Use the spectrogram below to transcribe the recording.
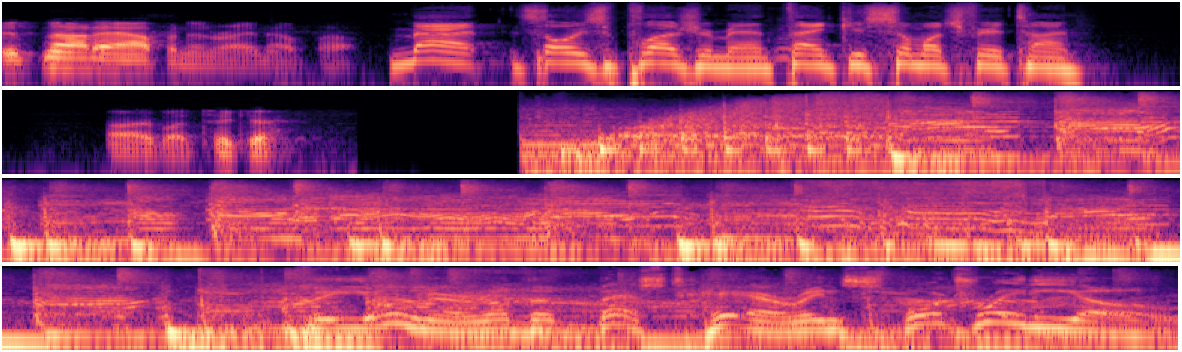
it's not happening right now, pal. Matt, it's always a pleasure, man. Thank you so much for your time. All right, bud, take care. The best hair in sports radio.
